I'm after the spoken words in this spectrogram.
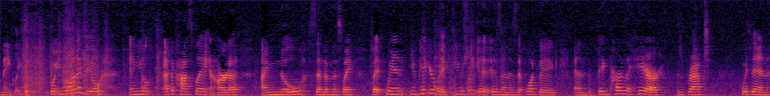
snaggly. What you want to do, and you Epic Cosplay and Arda, I know send them this way, but when you get your wig, usually it is in a Ziploc bag and the big part of the hair is wrapped within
